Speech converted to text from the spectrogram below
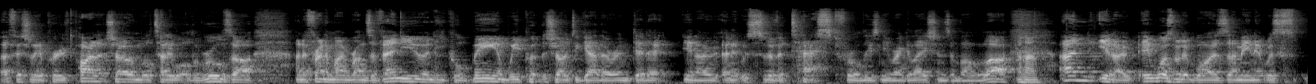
officially approved pilot show, and we'll tell you what all the rules are. And a friend of mine runs a venue, and he called me, and we put the show together and did it. You know, and it was sort of a test for all these new regulations and blah blah blah. Uh-huh. And you know, it was what it was. I mean, it was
